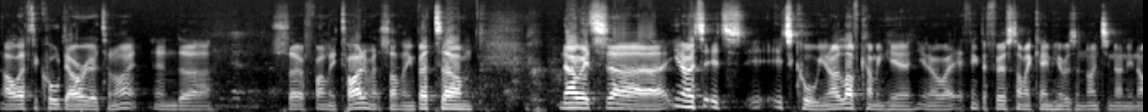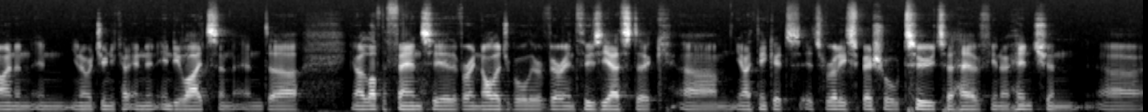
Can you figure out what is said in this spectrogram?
I'll have to call Dario tonight and uh, so I finally tied him at something. But um, no, it's uh, you know it's it's it's cool. You know, I love coming here. You know, I, think the first time I came here was in 1999, and in, you know, a junior in, in Indy Lights, and and uh, you know, I love the fans here. They're very knowledgeable. They're very enthusiastic. Um, you know, I think it's it's really special too to have you know Hinch and uh,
